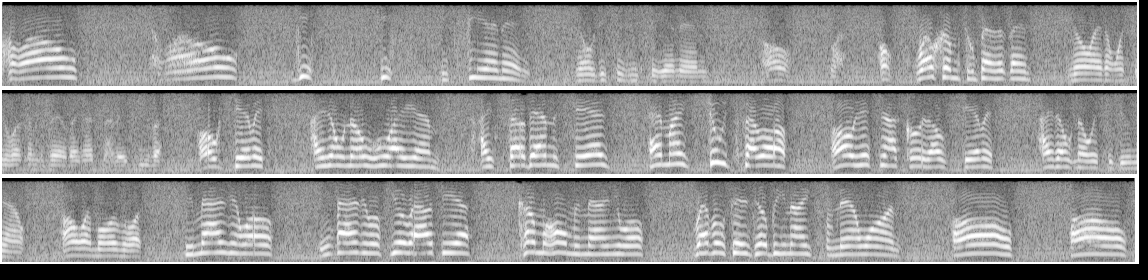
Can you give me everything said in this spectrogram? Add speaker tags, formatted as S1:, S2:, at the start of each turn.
S1: Hello, hello. This, this is CNN. No, this isn't CNN. Oh, what? Oh, welcome to Barrettland. No, I don't want you to welcome to Barrettland. That's not it either. Oh, damn it. I don't know who I am. I fell down the stairs and my shoes fell off. Oh, that's not good. Oh, damn it. I don't know what to do now. Oh, I'm all lost. Emmanuel, Emmanuel, if you're out there, come home, Emmanuel. Rebel says he'll be nice from now on. Oh, oh,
